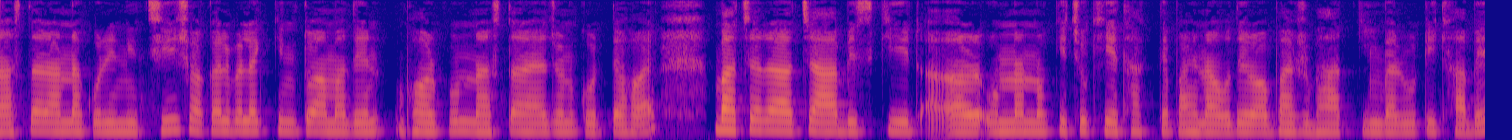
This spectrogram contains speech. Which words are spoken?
নাস্তা রান্না করে নিচ্ছি। সকালবেলা কিন্তু আমাদের ভরপুর নাস্তার আয়োজন করতে হয়। বাচ্চারা চা, বিস্কিট আর অন্যান্য কিছু খেয়ে থাকতে পারে না। ওদের অভ্যাস ভাত কিংবা রুটি খাবে।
